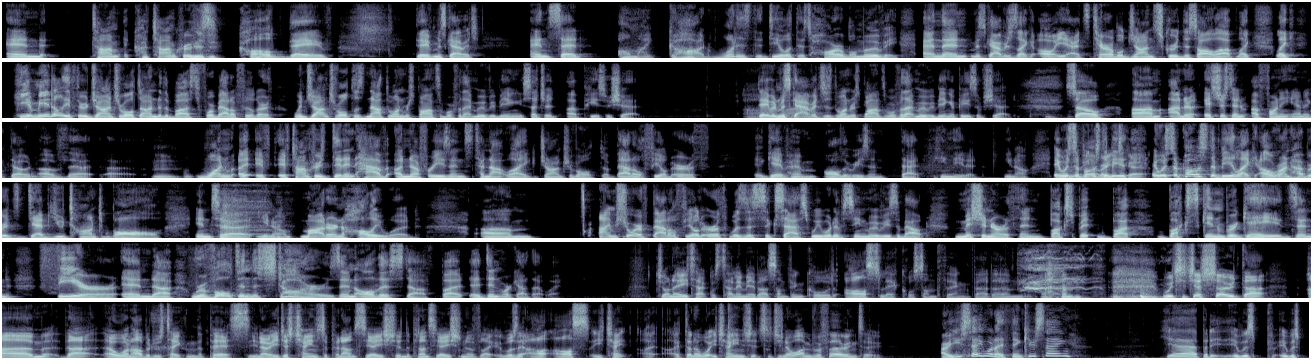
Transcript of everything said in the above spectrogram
and Tom Tom Cruise called Dave, Dave Miscavige, and said, "Oh my God, what is the deal with this horrible movie?" And then Miscavige is like, "Oh yeah, it's terrible. John screwed this all up." Like, like he immediately threw John Travolta under the bus for Battlefield Earth when John Travolta is not the one responsible for that movie being such a, a piece of shit. Oh, David Miscavige is the one responsible for that movie being a piece of shit. So um, I don't know. It's just an, a funny anecdote of the uh, Mm. one. uh, If if Tom Cruise didn't have enough reasons to not like John Travolta, Battlefield Earth it gave him all the reason that he needed. You know, it was be supposed to be. to get- it was supposed to be like L. Ron Hubbard's debutante ball into you know modern Hollywood. Um, I'm sure if Battlefield Earth was a success, we would have seen movies about Mission Earth and Buckskin Brigades and Fear and uh, Revolt in the Stars and all this stuff. But it didn't work out that way. John Atack was telling me about something called Arslick or something that, um, um, which just showed that um, that. Ron Hubbard was taking the piss. You know, he just changed the pronunciation. The pronunciation of like it was it Ars? He changed. I, I don't know what he changed it to. Do you know what I'm referring to? Are you saying what I think you're saying? Yeah, but it, it was it was.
